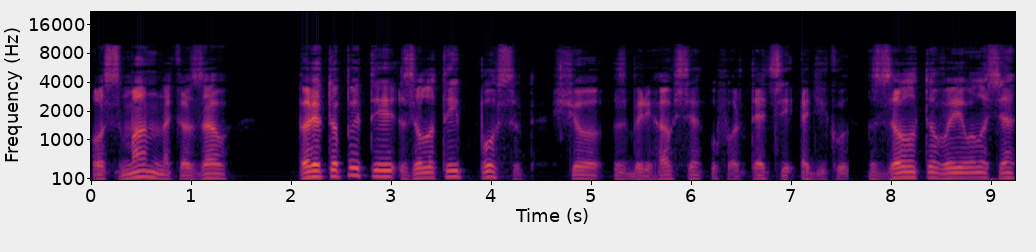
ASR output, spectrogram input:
Осман наказав перетопити золотий посуд, що зберігався у фортеці Едіку. Золото виявилося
